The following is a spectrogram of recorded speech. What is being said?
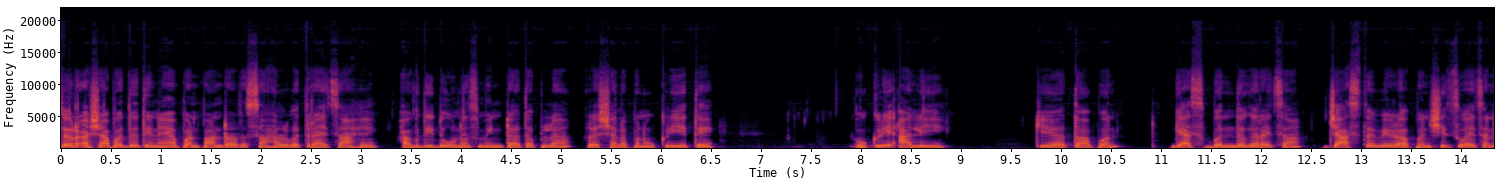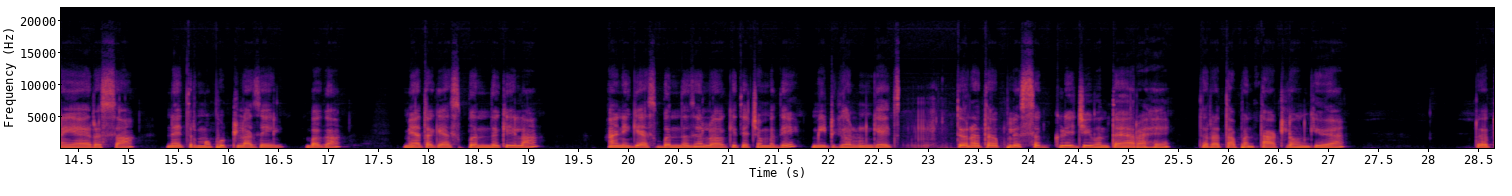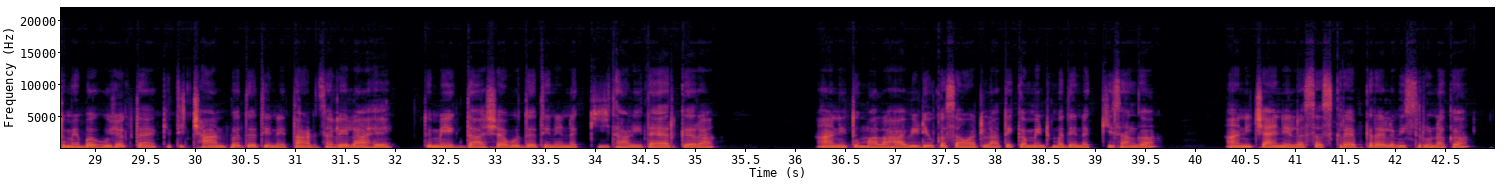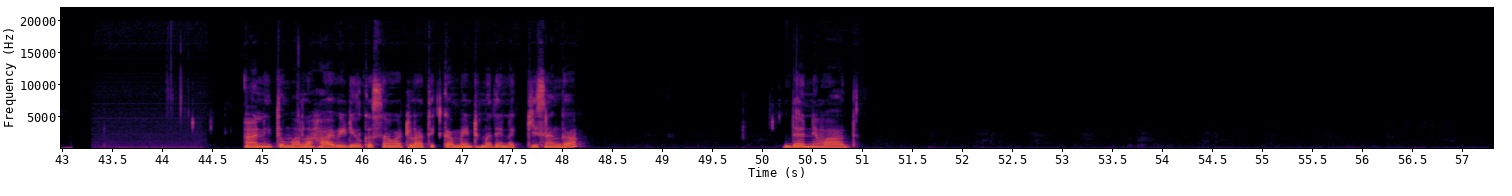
तर अशा पद्धतीने आपण पांढरा रस्सा हलवत राहायचा आहे. अगदी दोनच मिनटात आपला रश्याला पण उकळी येते. उकळी आली की आता आपण गॅस बंद करायचा. जास्त वेळ आपण शिजवायचा नाही आहे रस्सा नाहीतर मग फुटला जाईल. बघा मी आता गॅस बंद केला आणि गॅस बंद झाला की त्याच्यामध्ये मीठ घालून घ्यायचं. तर आता आपले सगळे जेवण तयार आहे. तर आता आपण ताट लावून घेऊया. तर तुम्ही बघू शकता किती छान पद्धतीने ताट झालेलं आहे. तुम्ही एकदा अशा पद्धतीने नक्की थाळी तयार करा. आणि तुम्हाला हा व्हिडिओ कसा वाटला ते कमेंटमध्ये नक्की सांगा. आणि चॅनेलला सबस्क्राईब करायला विसरू नका. आणि तुम्हाला हा व्हिडिओ कसा वाटला ते कमेंटमध्ये नक्की सांगा. धन्यवाद.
